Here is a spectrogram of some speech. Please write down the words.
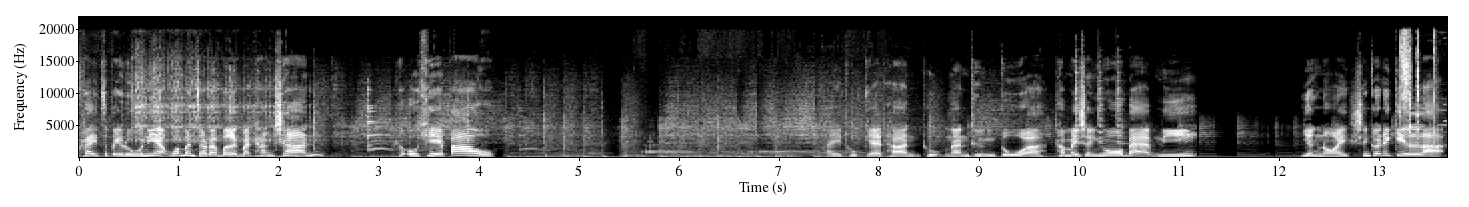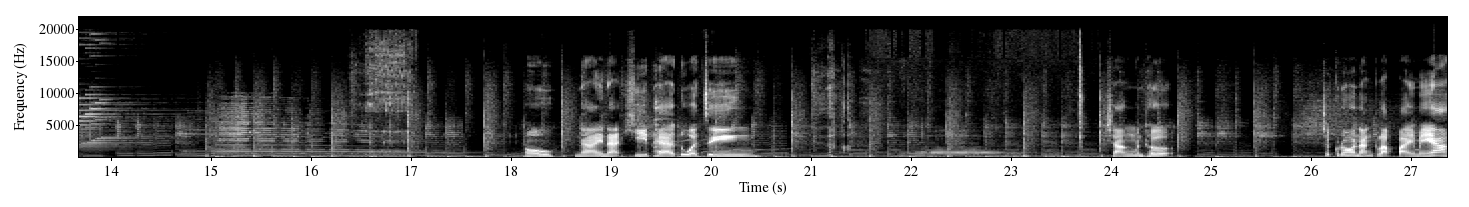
ใครจะไปรู้เนี่ยว่ามันจะระเบิดมาทางฉัน เธอโอเคเป้า ให้ทุกแก่ท่านทุกนั้นถึงตัว ทำไมฉันโง่แบบนี้ อย่างน้อยฉันก็ได้กินล่ะ โอ้นายน่ะ ขี้แพ้ตัวจริง ช่างมันเถอะ จะกรอหนังกลับไปไหมอะ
